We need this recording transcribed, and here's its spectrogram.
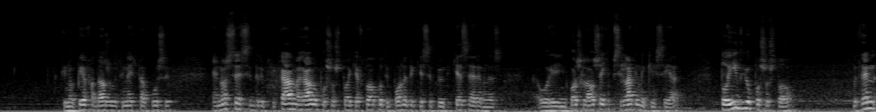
την οποία φαντάζομαι την έχετε ακούσει, ενώ σε συντριπτικά μεγάλο ποσοστό, και αυτό αποτυπώνεται και σε ποιοτικές έρευνες, ο ελληνικός λαός έχει ψηλά την Εκκλησία, το ίδιο ποσοστό δεν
